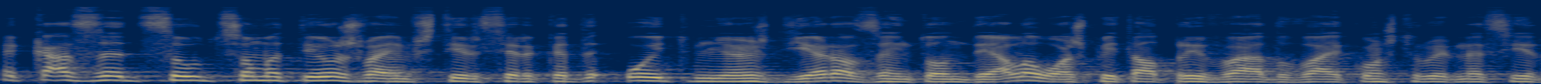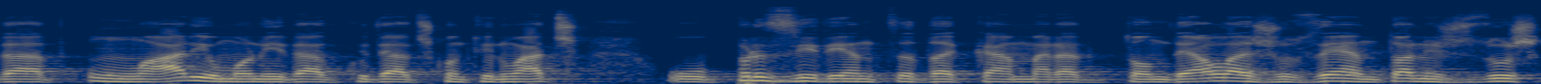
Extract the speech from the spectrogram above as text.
A Casa de Saúde de São Mateus vai investir cerca de 8 milhões de euros em Tondela. O hospital privado vai construir na cidade um lar e uma unidade de cuidados continuados. O presidente da Câmara de Tondela, José António Jesus,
